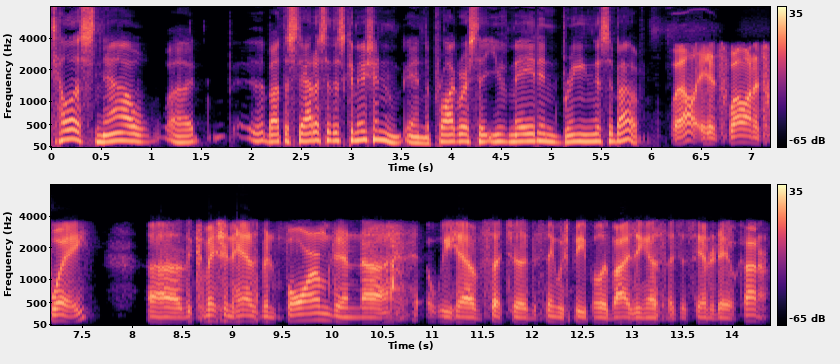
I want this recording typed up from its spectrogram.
tell us now uh, about the status of this commission and the progress that you've made in bringing this about. Well, it's well on its way. Uh, the commission has been formed, and uh, we have such a distinguished people advising us, such as Sandra Day O'Connor,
